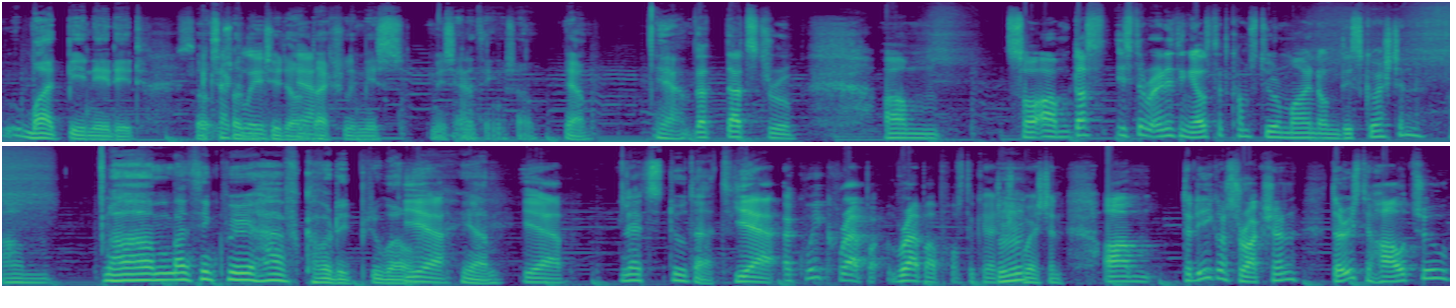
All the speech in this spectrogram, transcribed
might be needed, so, so that you don't yeah. actually miss miss anything. So yeah. Yeah, that that's true. Um, so um, does is there anything else that comes to your mind on this question? Um, Um, I think we have covered it pretty well. yeah, Yeah. yeah, Let's do that. yeah. A quick wrap wrap up of the question. question. Um, the deconstruction. There is the how to.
